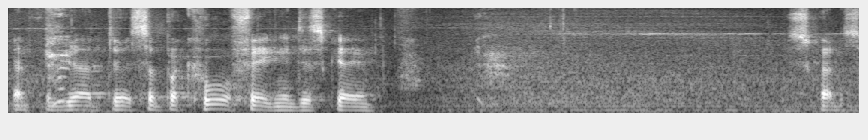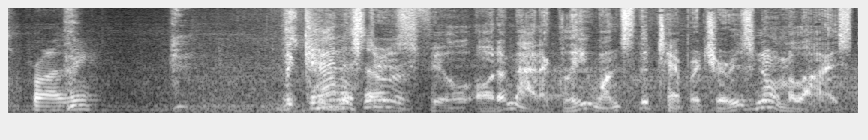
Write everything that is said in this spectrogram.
Can't forget there's a parkour thing in this game. It's kind of surprising. The turn canisters fill automatically once the temperature is normalized.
